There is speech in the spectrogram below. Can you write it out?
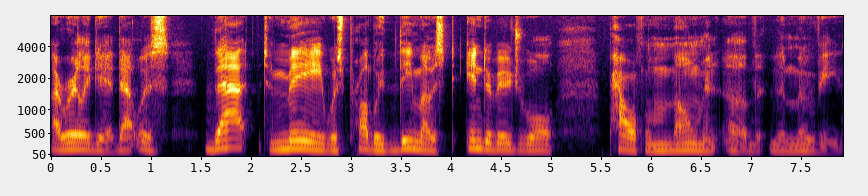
I really did. That was that to me was probably the most individual powerful moment of the movie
